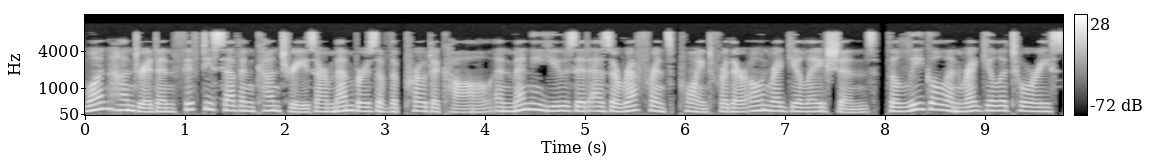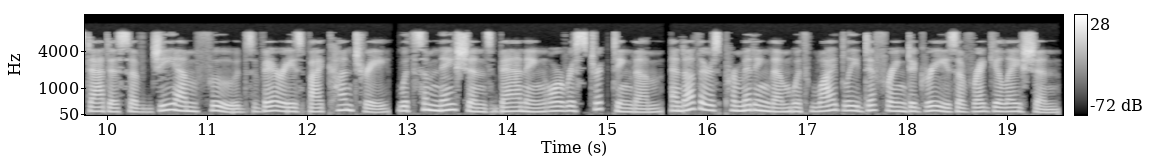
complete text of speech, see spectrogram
157 countries are members of the protocol and many use it as a reference point for their own regulations. The legal and regulatory status of GM foods varies by country, with some nations banning or restricting them, and others permitting them with widely differing degrees of regulation.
